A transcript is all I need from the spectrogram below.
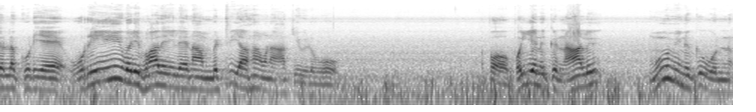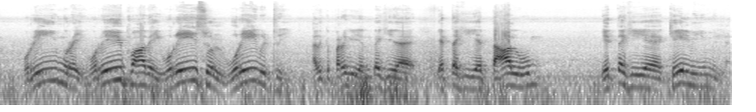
சொல்லக்கூடிய ஒரே வழிபாதையிலே நாம் வெற்றியாக அவனை ஆக்கிவிடுவோம். அப்போது பொய்யனுக்கு நாலு மூமினுக்கு ஒன்று ஒரே முறை ஒரே பாதை ஒரே சொல் ஒரே வெற்றி. அதுக்கு பிறகு எந்தகைய எத்தகைய தாழ்வும் எத்தகைய கேள்வியும் இல்லை.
